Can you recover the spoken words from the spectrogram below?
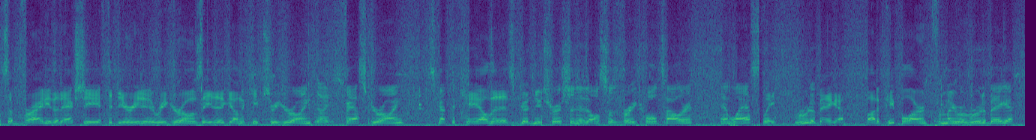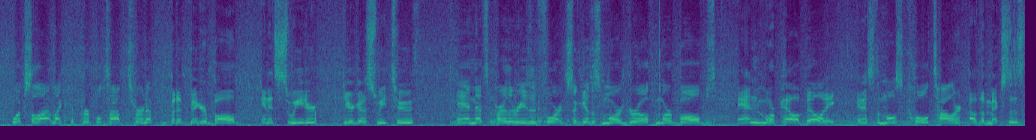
It's a variety that actually, if the deer eat it, it regrows. They eat it again, it keeps regrowing. Nice. Fast growing. It's got the kale that it's good nutrition. It also is very cold tolerant. And lastly, rutabaga. A lot of people aren't familiar with rutabaga. Looks a lot like the purple top turnip, but a bigger bulb, and it's sweeter. Deer got a sweet tooth, and that's part of the reason for it. So it gives us more growth, more bulbs, and more palatability. And it's the most cold tolerant of the mixes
